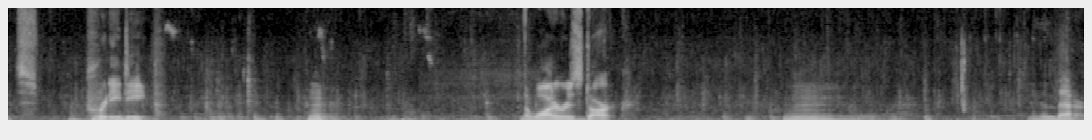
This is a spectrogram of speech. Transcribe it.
It's pretty deep. Hmm. The water is dark. Hmm. Even better.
